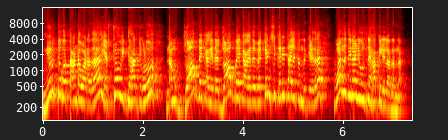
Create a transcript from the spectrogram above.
ನಿರುದ್ಯೋಗ ತಾಂಡವಾಡದ ಎಷ್ಟೋ ವಿದ್ಯಾರ್ಥಿಗಳು ನಮಗೆ ಜಾಬ್ ಬೇಕಾಗಿದೆ ಜಾಬ್ ಬೇಕಾಗಿದೆ ವೇಕೆನ್ಸಿ ಕರಿತಾ ಇಲ್ಲ ಅಂತ ಕೇಳಿದ್ರೆ, ಒಂದು ದಿನ ನ್ಯೂಸ್ನೇ ಹಾಕಲಿಲ್ಲ ಅದನ್ನ.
